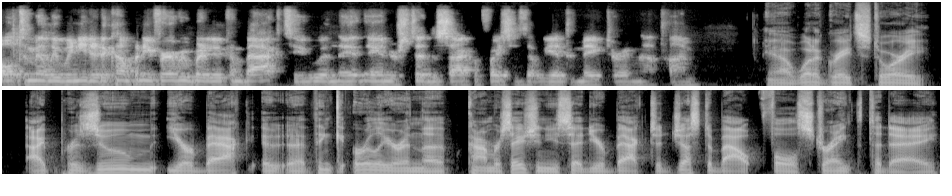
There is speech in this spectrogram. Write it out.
ultimately we needed a company for everybody to come back to, and they, they understood the sacrifices that we had to make during that time. Yeah, what a great story. I presume you're back. Uh, I think earlier in the conversation you said you're back to just about full strength today.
